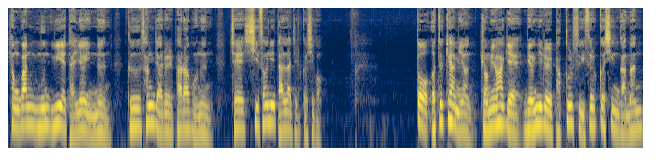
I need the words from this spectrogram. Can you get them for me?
현관문 위에 달려 있는 그 상자를 바라보는 제 시선이 달라질 것이고 또 어떻게 하면 교묘하게 명의를 바꿀 수 있을 것인가만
